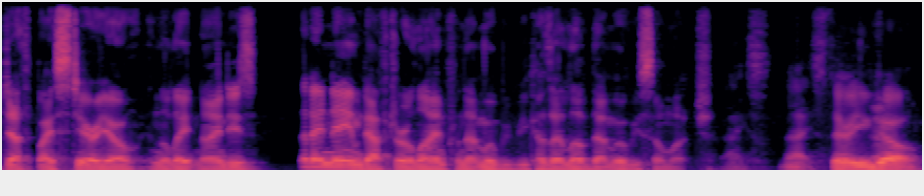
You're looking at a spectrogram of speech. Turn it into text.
Death by Stereo in the late '90s that I named after a line from that movie because I love that movie so much. Nice, nice. There you go.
